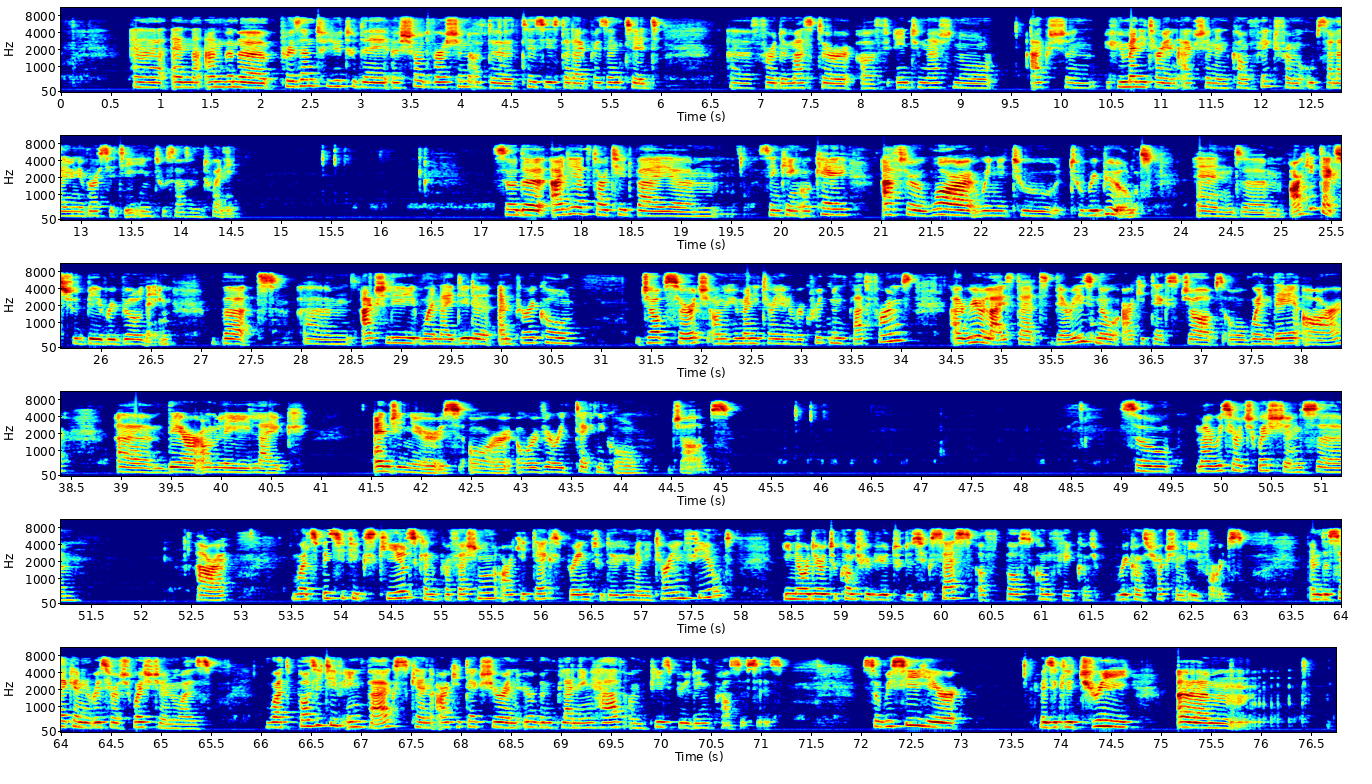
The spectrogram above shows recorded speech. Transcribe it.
Uh, and I'm going to present to you today a short version of the thesis that I presented uh, for the Master of International action, humanitarian action and conflict from Uppsala University in 2020. So the idea started by um, thinking, okay, after a war we need to, to rebuild and um, architects should be rebuilding. But um, actually when I did an empirical job search on humanitarian recruitment platforms, I realized that there is no architects jobs or when they are, um, they are only like engineers or, or very technical jobs. So my research questions uh, are what specific skills can professional architects bring to the humanitarian field in order to contribute to the success of post-conflict reconstruction efforts? And the second research question was what positive impacts can architecture and urban planning have on peace building processes? So we see here basically three um,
